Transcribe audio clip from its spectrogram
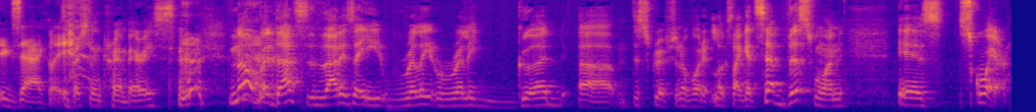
exactly. especially in cranberries. no, no, but that's that is a really really good uh, description of what it looks like. Except this one is square.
